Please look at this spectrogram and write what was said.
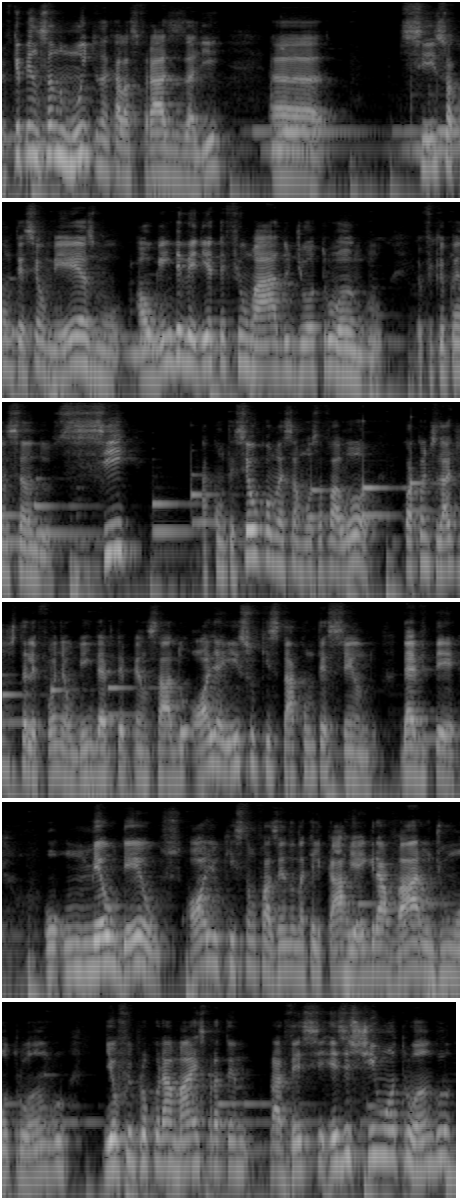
Eu fiquei pensando muito naquelas frases ali. Uh, se isso aconteceu mesmo, alguém deveria ter filmado de outro ângulo. Eu fiquei pensando, se aconteceu como essa moça falou, com a quantidade de telefone, alguém deve ter pensado: olha isso que está acontecendo. Deve ter um, um meu Deus, olha o que estão fazendo naquele carro. E aí gravaram de um outro ângulo. E eu fui procurar mais para ver se existia um outro ângulo.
